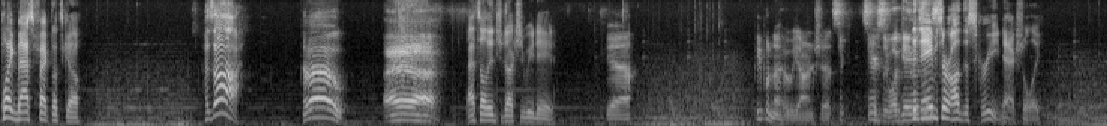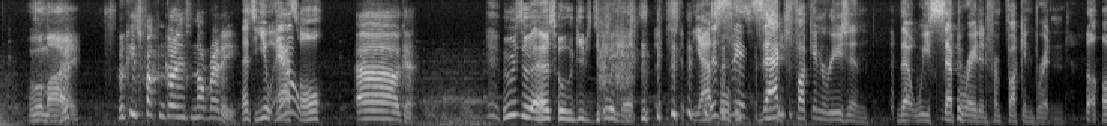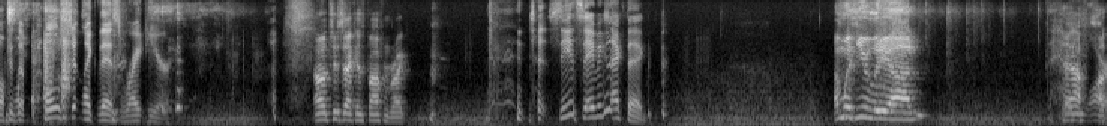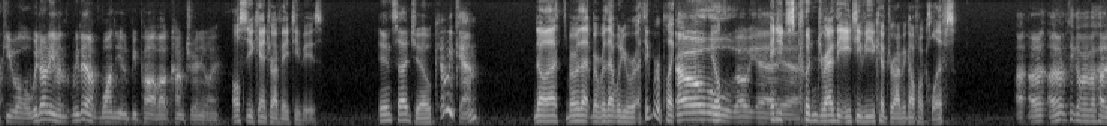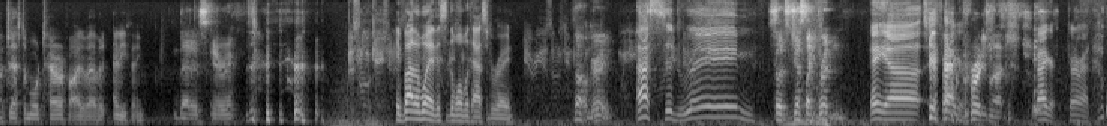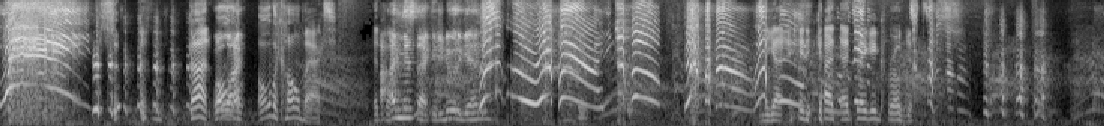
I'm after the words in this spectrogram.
We're playing Mass Effect. Let's go. Huzzah! Hello. Ah, That's all the introduction we need. Yeah. People know who we are and shit. seriously, what game The is names this? are on the screen, actually. Who am I? Who keeps fucking going into not ready? That's you, asshole. Oh, okay. Who's the asshole who keeps doing this? the This is the exact fucking region that we separated from fucking Britain. Because of bullshit like this right here. Oh, two seconds, bathroom break. See, the same exact thing. I'm with you, Leon. Hell Yeah, you fuck you all. We don't even we don't want you to be part of our country anyway. Also, you can't drive ATVs. Inside joke. Yeah, we can. No, that remember that remember that when you were I think we were playing Oh, Field, oh yeah. and you yeah. just couldn't drive the ATV. You kept driving off of cliffs. I, I, I don't think I've ever heard Jester more terrified of ever, anything. That is scary. Hey, by the way, this is the one with acid rain. Oh, great. Acid rain. So it's just like Britain. Hey, uh, yeah, Fragger, pretty much. Fragger, turn around. God, Well, all, I- all the callbacks. And I, I missed that. Could you do it again? you got you got headbanging Krogan.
